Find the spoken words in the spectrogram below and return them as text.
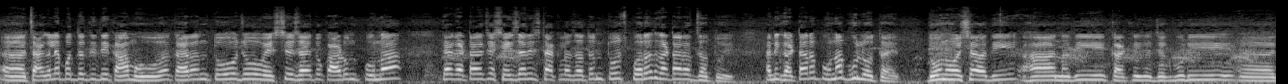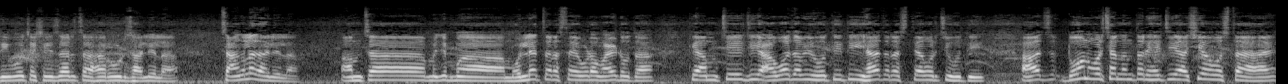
चांगल्या पद्धतीने काम होवं कारण तो जो वेस्टेज आहे तो काढून पुन्हा त्या गटाराच्या शेजारीच टाकला जातो आणि तोच परत गटारात जातोय. आणि गटारं पुन्हा फुल होत आहेत. दोन वर्षाआधी हा नदी काटली जगबुडी रिवोच्या शेजारचा हा रोड झालेला चांगला झालेला. आमचा म्हणजे म- मोहल्ल्याचा रस्ता एवढा वाईट होता. की आमची जी आवाजावी होती ती ह्याच रस्त्यावरची होती. आज दोन वर्षानंतर ह्याची अशी अवस्था आहे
